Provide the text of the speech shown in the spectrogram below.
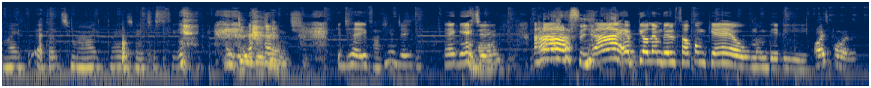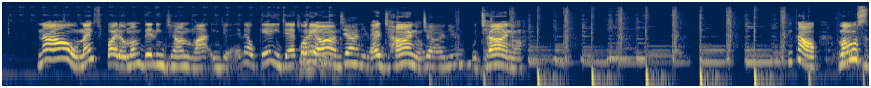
mas é até demais, né, gente, assim. E Jada, gente? Que Jason? Quem é Jason? É quem é Jason? Monge. Ah, sim. ah, é porque eu lembro dele só como que é o nome dele. Ó, spoiler. Não, não é spoiler, o nome dele indiano lá. indi- Ele é o quê? Indiano? É coreano. Jânio. É Jânio. Jânio. O Jânio. Então, vamos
